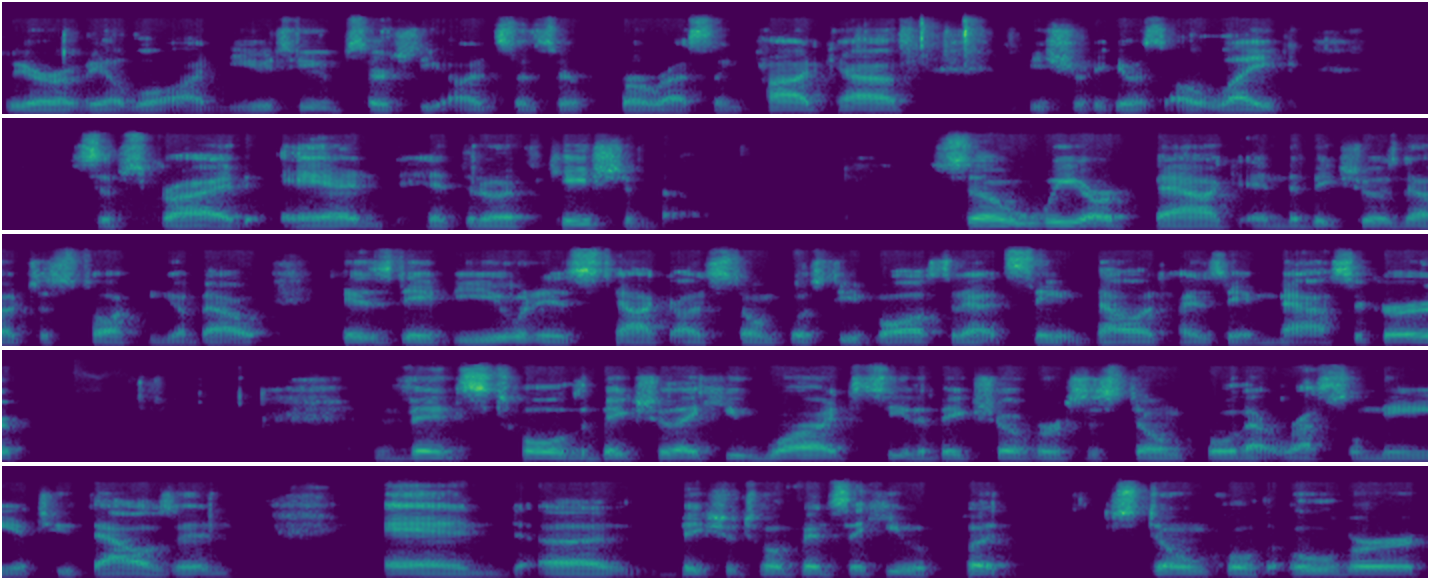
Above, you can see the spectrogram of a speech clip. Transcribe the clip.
we are available on YouTube. Search the Uncensored Pro Wrestling Podcast. Be sure to give us a like, subscribe, and hit the notification bell. So we are back, and the Big Show is now just talking about his debut and his attack on Stone Cold Steve Austin at St. Valentine's Day Massacre. Vince told the Big Show that he wanted to see the Big Show versus Stone Cold at WrestleMania 2000, and uh, Big Show told Vince that he would put Stone Cold over.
